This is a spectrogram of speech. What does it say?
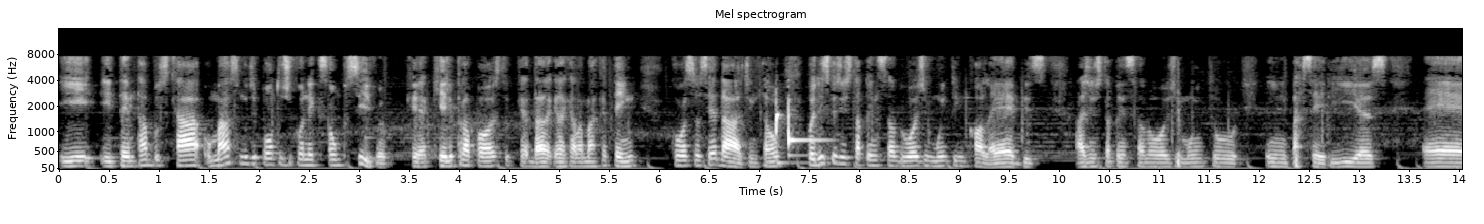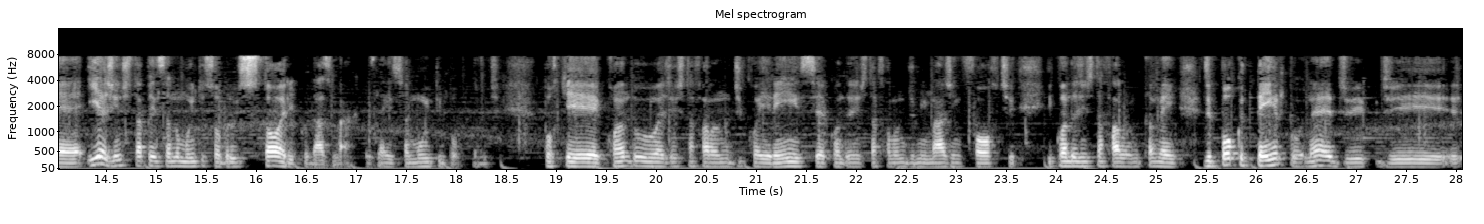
e, e, tentar buscar o máximo de pontos de conexão possível que aquele propósito que aquela marca tem com a sociedade. Então, por isso que a gente está pensando hoje muito em collabs, a gente está pensando hoje muito em parcerias, é, e a gente está pensando muito sobre o histórico das marcas, né? Isso é muito importante. Porque quando a gente está falando de coerência, quando a gente está falando de uma imagem forte, e quando a gente está falando também de pouco tempo né, de, de,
